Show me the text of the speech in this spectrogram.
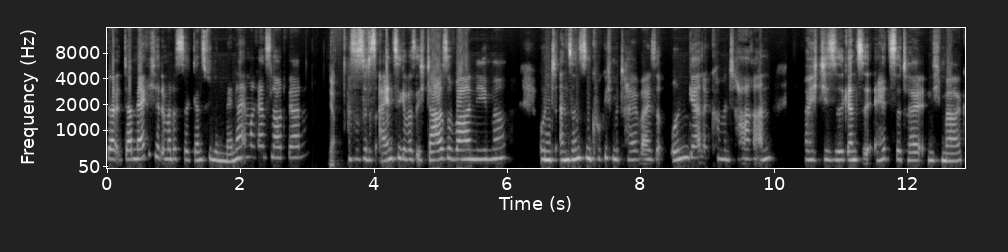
da, da merke ich halt immer, dass ganz viele Männer immer ganz laut werden. Ja. Das ist so das Einzige, was ich da so wahrnehme. Und ansonsten gucke ich mir teilweise ungerne Kommentare an, weil ich diese ganze Hetze teil nicht mag.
